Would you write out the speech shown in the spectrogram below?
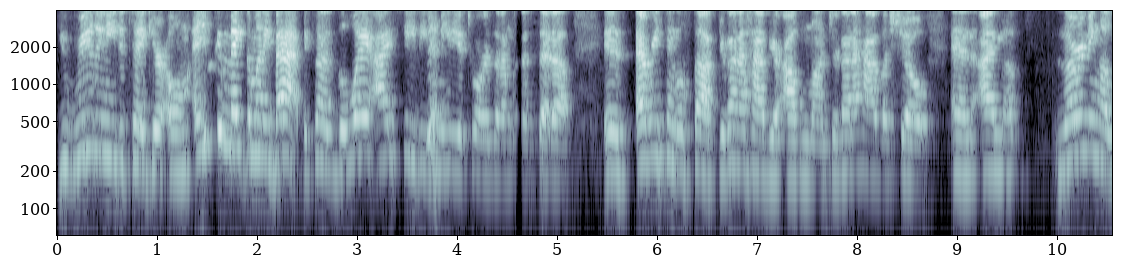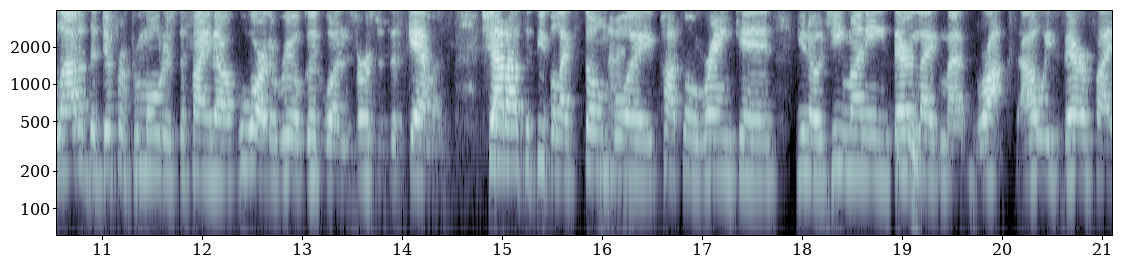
you really need to take your own and you can make the money back because the way I see these yeah. media tours that I'm going to set up is every single stop you're going to have your album launch, you're going to have a show and I'm learning a lot of the different promoters to find out who are the real good ones versus the scammers. Shout out to people like Stonebwoy, Patoranking, you know, G Money. They're Ooh. like my rocks. I always verify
